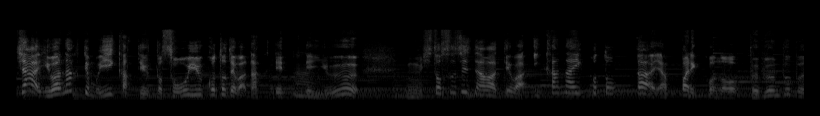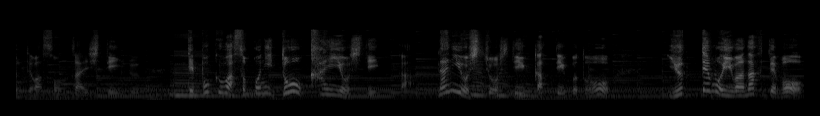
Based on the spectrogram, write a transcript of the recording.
じゃあ言わなくてもいいかっていうとそういうことではなくてっていう、うん。一筋縄ではいかないことがやっぱりこの部分部分では存在している。で僕はそこにどう関与していくか何を主張していくかっていうことを言っても言わなくても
